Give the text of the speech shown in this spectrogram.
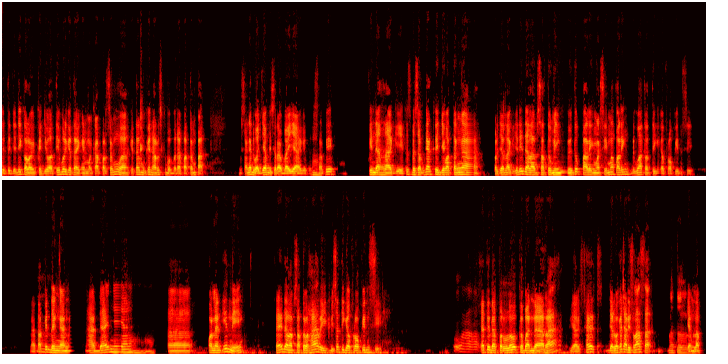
gitu. Jadi kalau ke Jawa Timur kita ingin mengkapar semua, kita mungkin harus ke beberapa tempat. Misalnya dua jam di Surabaya gitu. Hmm. Tapi pindah lagi. Terus besoknya ke Jawa Tengah, berjalan lagi. Jadi dalam satu minggu itu paling maksimal paling dua atau tiga provinsi. Nah, tapi hmm. dengan adanya uh, online ini, saya dalam satu hari bisa tiga provinsi. Wow. Saya tidak perlu ke bandara, ya saya jadwalkan hari Selasa. Betul. Jam 8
